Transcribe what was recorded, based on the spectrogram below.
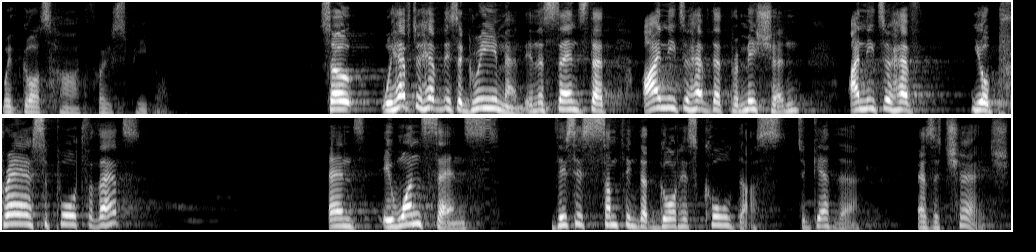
with God's heart for his people. So we have to have this agreement in the sense that I need to have that permission. I need to have your prayer support for that. And in one sense, this is something that God has called us together as a church.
